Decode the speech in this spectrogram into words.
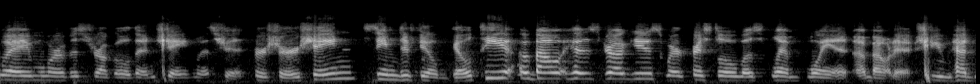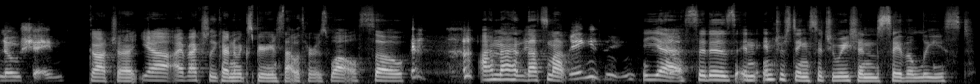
way more of a struggle than Shane with shit, for sure. Shane seemed to feel guilty about his drug use, where Crystal was flamboyant about it. She had no shame. gotcha. Yeah, I've actually kind of experienced that with her as well. So I'm not that's not Amazing. Yes, it is an interesting situation to say the least.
